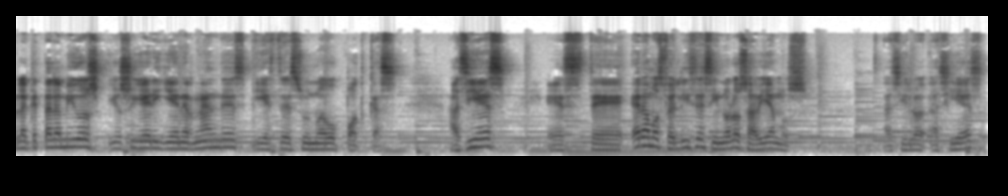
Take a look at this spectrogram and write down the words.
Hola, ¿qué tal amigos? Yo soy Eric Guillén Hernández y este es un nuevo podcast. Así es, este, éramos felices y no lo sabíamos. Así, lo, así es,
